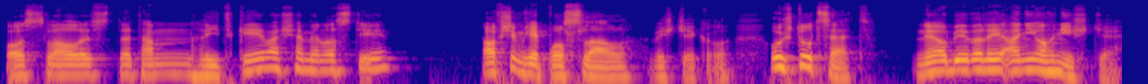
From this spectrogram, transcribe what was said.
Poslal jste tam hlídky, vaše milosti? A všem, že poslal, vyštěkl. Už tucet. Neobjevili ani ohniště.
